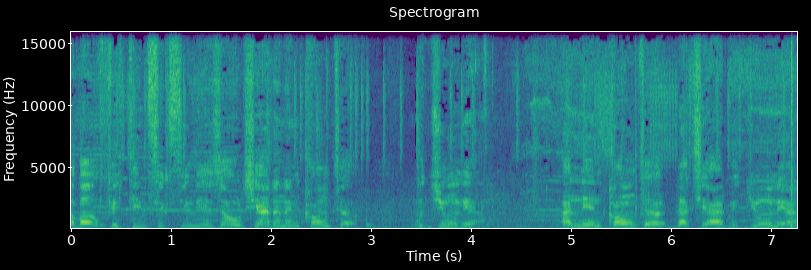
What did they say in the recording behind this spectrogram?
about 15, 16 years old, she had an encounter with Junior. And the encounter that she had with Junior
